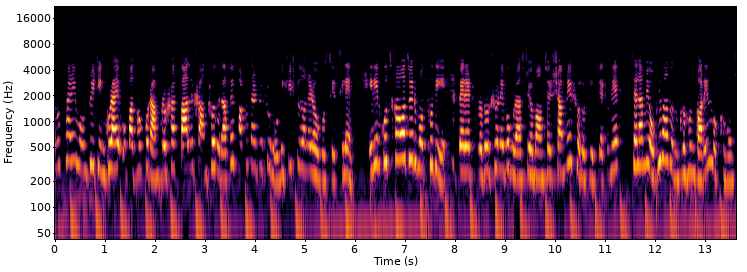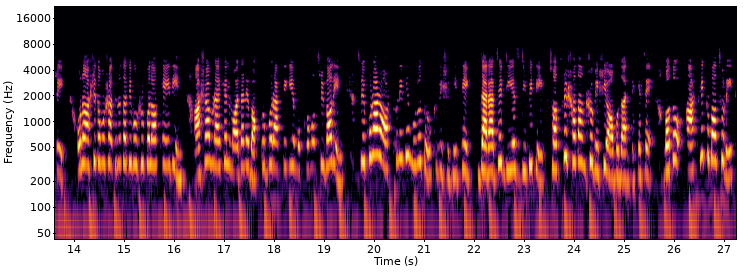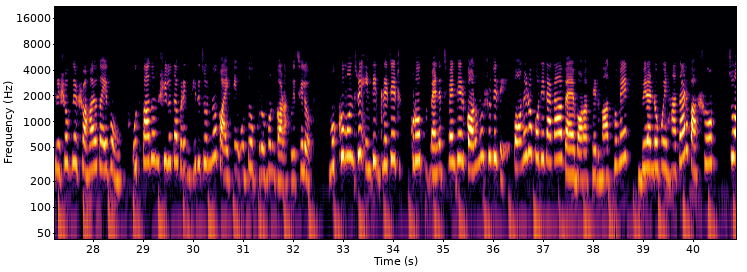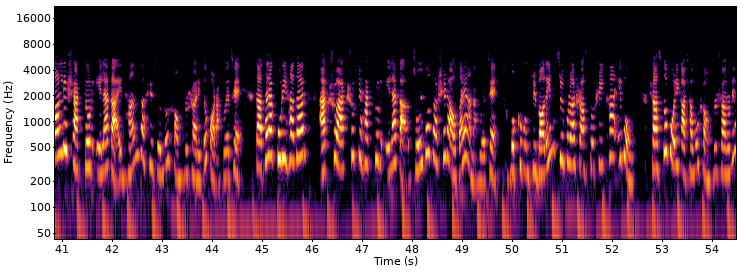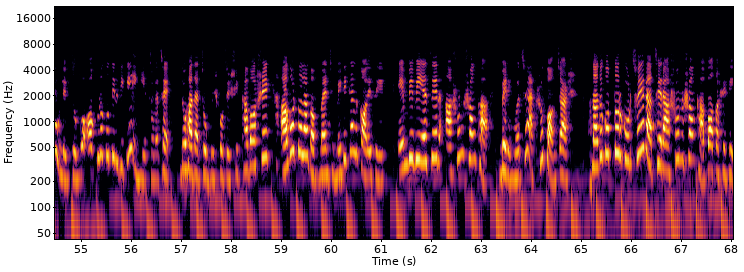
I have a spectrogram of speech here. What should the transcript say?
অনুষ্ঠানে মন্ত্রী টিঙ্কুরাই, উপাধ্যক্ষ রামপ্রসাদ পাল, সাংসদ রাজীব ভট্টাচার্য সহ বিশিষ্টজনেরা উপস্থিত ছিলেন। এদিন কুচকাওয়াজের মধ্য দিয়ে প্যারেড প্রদর্শন এবং রাষ্ট্রীয় মঞ্চের সামনে ষোলোটি প্লেটুনের সেলামি অভিবাদন গ্রহণ করেন মুখ্যমন্ত্রী। উনআশিতম স্বাধীনতা দিবস উপলক্ষে এদিন আসাম রাইফেল ময়দানে বক্তব্য রাখতে গিয়ে মুখ্যমন্ত্রী বলেন, ত্রিপুরার অর্থনীতি মূলত কৃষি ভিত্তিক যা রাজ্যের ডিএসডিপিতে ছত্রিশ শতাংশ বেশি অবদান রেখেছে। গত আর্থিক বছরে কৃষকদের সহায়তা এবং উৎপাদনশীলতা বৃদ্ধির জন্য কয়েকটি উদ্যোগ গ্রহণ করা হয়েছিল। মুখ্যমন্ত্রী ইন্টিগ্রেটেড ক্রপ ম্যানেজমেন্টের কর্মসূচিতে পনেরো কোটি টাকা ব্যয় বরাদ্দের মাধ্যমে বিরানব্বই হাজার পাঁচশো চুয়াল্লিশ হেক্টর এলাকায় ধান চাষের জন্য সম্প্রসারিত করা হয়েছে। তাছাড়া কুড়ি হাজার একশো একষট্টি হেক্টর এলাকা জৈব চাষের আওতায় আনা হয়েছে। মুখ্যমন্ত্রী বলেন, ত্রিপুরা স্বাস্থ্য শিক্ষা এবং স্বাস্থ্য পরিকাঠামো সম্প্রসারণে উল্লেখযোগ্য অগ্রগতির দিকে এগিয়ে চলেছে। দু হাজার চব্বিশ পঁচিশ শিক্ষাবর্ষে আগরতলা গভর্নমেন্ট মেডিকেল কলেজে এমবিবিএস এর আসন সংখ্যা বেড়ে হয়েছে একশো পঞ্চাশ। স্নাতকোত্তর করছে রাজ্যের আসন সংখ্যা পঁচাশিটি।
